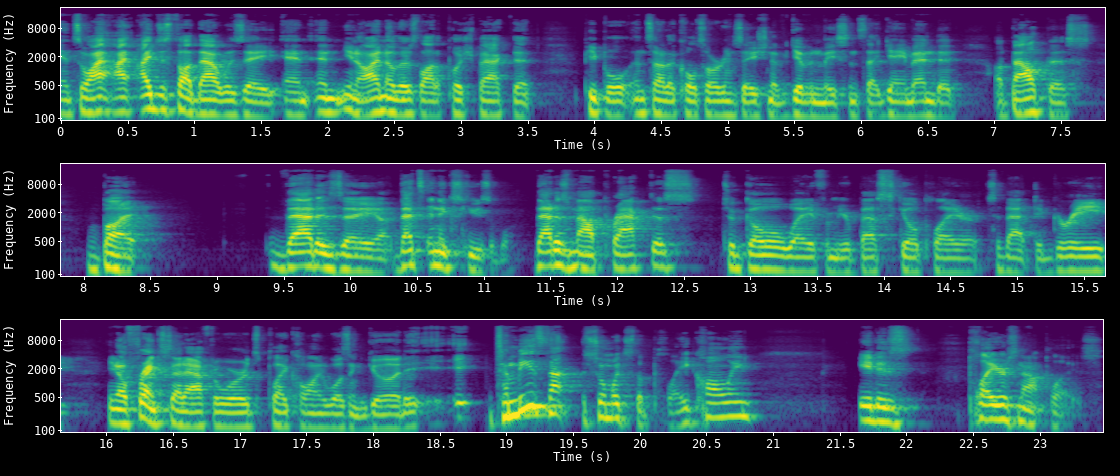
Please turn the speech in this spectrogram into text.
And so I, I just thought that was a and and you know I know there's a lot of pushback that people inside the Colts organization have given me since that game ended about this, but that is a uh, that's inexcusable. That is malpractice to go away from your best skill player to that degree. You know, Frank said afterwards, play calling wasn't good. It, it, to me, it's not so much the play calling; it is players, not plays.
